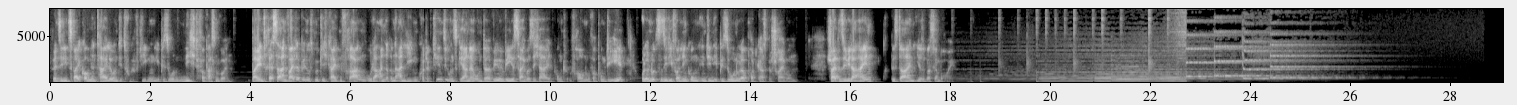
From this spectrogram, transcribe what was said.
wenn Sie die zwei kommenden Teile und die zukünftigen Episoden nicht verpassen wollen. Bei Interesse an Weiterbildungsmöglichkeiten, Fragen oder anderen Anliegen kontaktieren Sie uns gerne unter www.cybersicherheit.fraunhofer.de oder nutzen Sie die Verlinkungen in den Episoden oder Podcast-Beschreibungen. Schalten Sie wieder ein. Bis dahin, Ihr Sebastian Breu.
